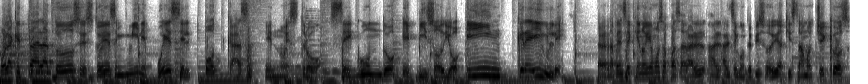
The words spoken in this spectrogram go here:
Hola, ¿qué tal a todos? Esto es Mine Pues, el podcast en nuestro segundo episodio. Increíble. La verdad pensé que no íbamos a pasar al, al- al segundo episodio y aquí estamos. Chicos,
